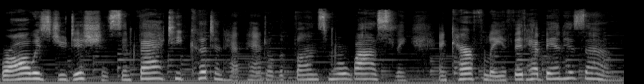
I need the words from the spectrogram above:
were always judicious. In fact, he couldn't have handled the funds more wisely and carefully if it had been his own.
